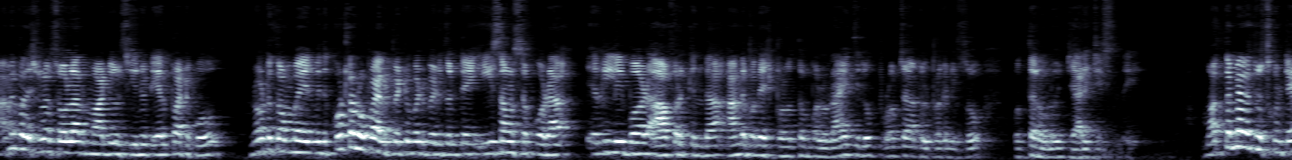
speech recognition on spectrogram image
ఆంధ్రప్రదేశ్లో సోలార్ మాడ్యూల్స్ యూనిట్ ఏర్పాటుకు నూట తొంభై ఎనిమిది కోట్ల రూపాయలు పెట్టుబడి పెడుతుంటే ఈ సంస్థ కూడా ఎర్లీ బర్డ్ ఆఫర్ కింద ఆంధ్రప్రదేశ్ ప్రభుత్వం పలు రాయితీలు ప్రోత్సాహకాలు ప్రకటిస్తూ ఉత్తర్వులు జారీ చేసింది. మొత్తం మీద చూసుకుంటే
